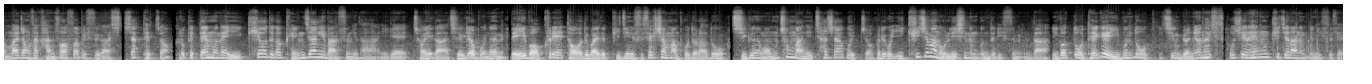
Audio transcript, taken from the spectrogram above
연말 정산 간소화 서비스가 시작됐죠. 그렇기 때문에 이 키워드가 굉장히 많습니다. 이게 저희가 즐겨보는 네이버 크리에이터 어드바이드 비즈니스 섹션만 보더라도 지금 엄청 많이 차지하고 있죠. 그리고 이 퀴즈만 올리시는 분들이 있습니다. 이것도 되게 이분도 지금 몇 년 하시 소실 행운 퀴즈라는 분이 있으세요.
